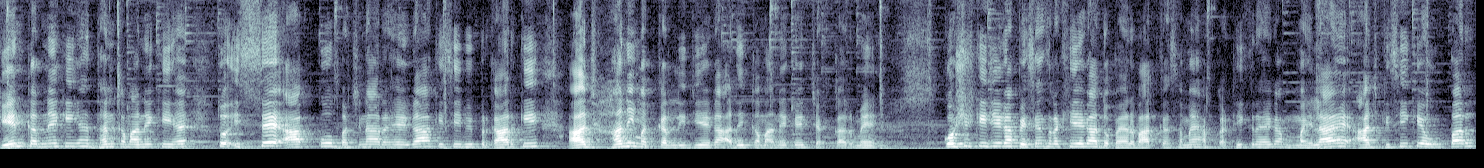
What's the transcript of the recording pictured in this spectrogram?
गेन करने की है, धन कमाने की है तो इससे आपको बचना रहेगा किसी भी प्रकार की। आज हानि मत कर लीजिएगा अधिक कमाने के चक्कर में। कोशिश कीजिएगा पेशेंस रखिएगा, दोपहर बाद का समय आपका ठीक रहेगा। महिलाएँ आज किसी के ऊपर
